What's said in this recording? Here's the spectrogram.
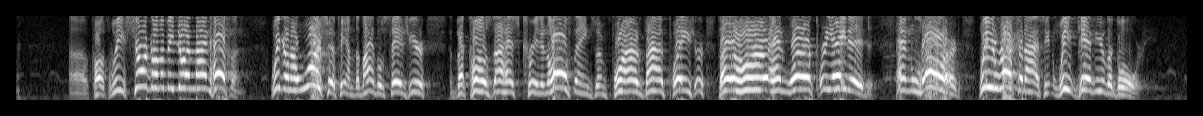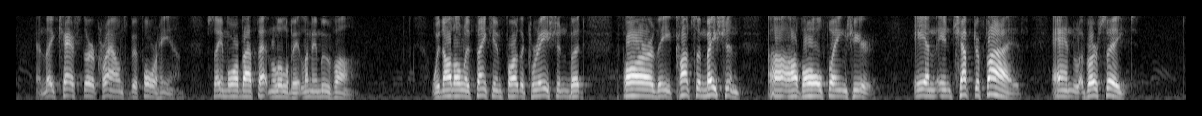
Because uh, we sure going to be doing that in heaven. We're going to worship Him. The Bible says here, because Thou hast created all things, and for Thy pleasure they are and were created. And Lord, we recognize it and we give you the glory. And they cast their crowns before Him. Say more about that in a little bit. Let me move on. We not only thank Him for the creation, but for the consummation uh, of all things here. In, in chapter 5, and verse 8.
